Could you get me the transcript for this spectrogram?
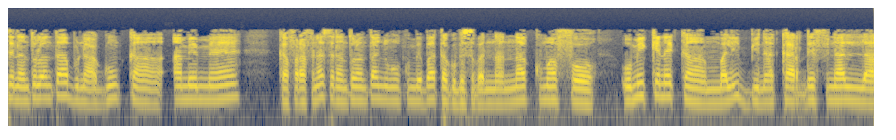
senatɔlɔntan bunagun kan an be mɛn ka farafina senatɔlɔntan ɲɔgɔn kunbɛba ta gobe sabanina kuma fɔ o min kɛnɛ kan mali binna quart de final la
